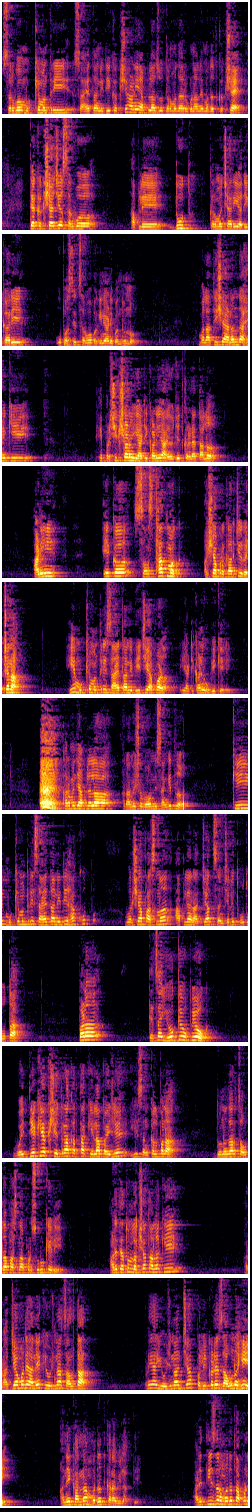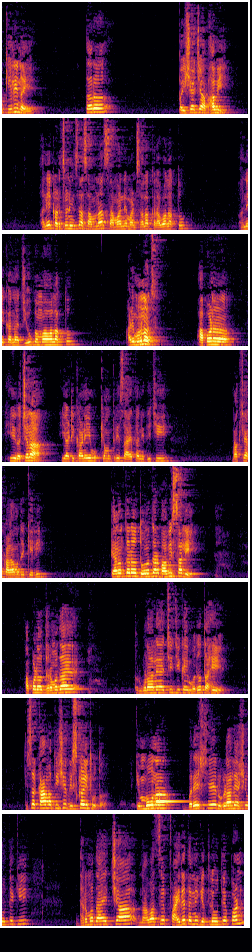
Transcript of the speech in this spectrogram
सर्व मुख्यमंत्री सहायता निधी कक्ष आणि आपला जो धर्मदाय रुग्णालय मदत कक्ष आहे त्या कक्षाचे सर्व आपले दूत कर्मचारी अधिकारी उपस्थित सर्व भगिनी आणि बंधूंनो मला अतिशय आनंद आहे की हे प्रशिक्षण या ठिकाणी आयोजित करण्यात आलं. आणि एक संस्थात्मक अशा प्रकारची रचना ही मुख्यमंत्री सहायता निधीची आपण या ठिकाणी उभी केली. खरं म्हणजे आपल्याला रामेश्वर भाऊंनी सांगितलं की मुख्यमंत्री सहायता निधी हा खूप वर्षापासनं आपल्या राज्यात संचलित होत होता. पण त्याचा योग्य उपयोग वैद्यकीय क्षेत्राकरता केला पाहिजे ही संकल्पना दोन हजार चौदापासून आपण सुरू केली. आणि त्यातून लक्षात आलं की राज्यामध्ये अनेक योजना चालतात पण या योजनांच्या पलीकडे जाऊनही अनेकांना मदत करावी लागते. आणि ती जर मदत आपण केली नाही तर पैशाच्या अभावी अनेक अडचणींचा सामना सामान्य माणसाला करावा लागतो. अनेकांना जीव गमवावा लागतो. आणि म्हणूनच आपण ही रचना या ठिकाणी मुख्यमंत्री सहायता निधीची मागच्या काळामध्ये केली. त्यानंतर दोन हजार बावीस साली आपण धर्मदाय रुग्णालयाची जी काही मदत आहे तिचं काम अतिशय विस्कळीत होतं. किंबहुना बरेचसे रुग्णालय असे होते की धर्मदायच्या नावाचे फायदे त्यांनी घेतले होते पण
